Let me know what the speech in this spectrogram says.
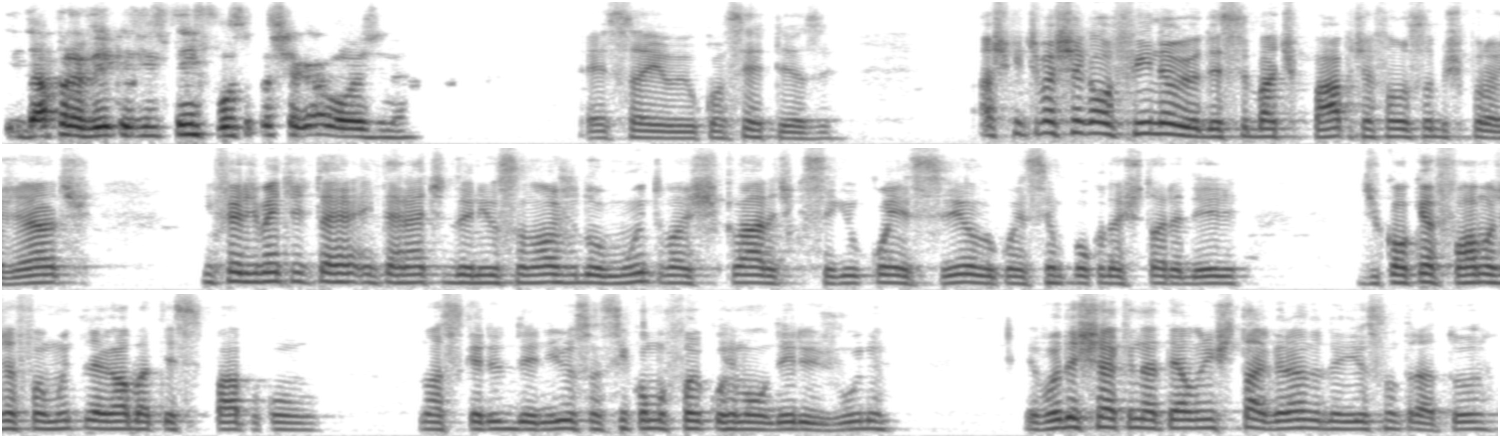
e dá para ver que a gente tem força para chegar longe, né? É isso aí, Will, com certeza. Acho que a gente vai chegar ao fim, né, Will, desse bate-papo, já falou sobre os projetos. Infelizmente a internet do Denilson não ajudou muito, mas claro, a gente conseguiu conhecê-lo, conhecer um pouco da história dele de qualquer forma, já foi muito legal bater esse papo com nosso querido Denilson, assim como foi com o irmão dele, Júnior. Eu vou deixar aqui na tela o Instagram do Denilson Trator,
